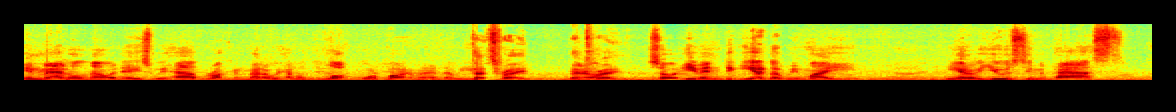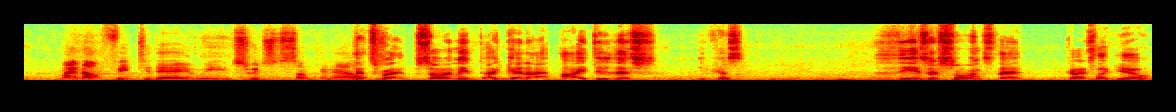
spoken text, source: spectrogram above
in metal nowadays we have rock and metal. We have a lot more bottom end than we used. That's right. you That's know? right. So even the gear that we might, you know, used in the past might not fit today, and we switch to something else. That's right. So I mean, again, I, I do this because these are songs that guys like you,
